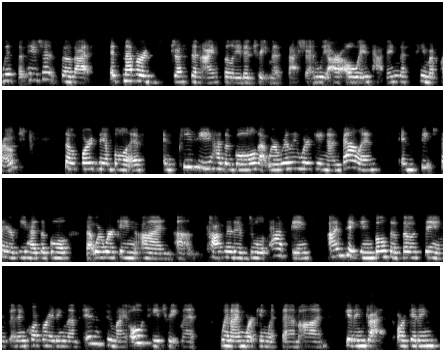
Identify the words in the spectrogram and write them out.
with the patient so that it's never just an isolated treatment session. We are always having this team approach. So, for example, if if PT has a goal that we're really working on balance, and speech therapy has a goal that we're working on um, cognitive dual tasking, I'm taking both of those things and incorporating them into my OT treatment when I'm working with them on getting dressed or getting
